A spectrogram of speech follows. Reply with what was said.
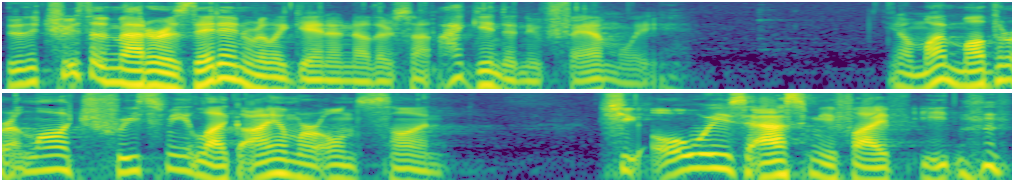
the truth of the matter is, they didn't really gain another son. I gained a new family. You know, my mother in law treats me like I am her own son. She always asks me if I've eaten.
